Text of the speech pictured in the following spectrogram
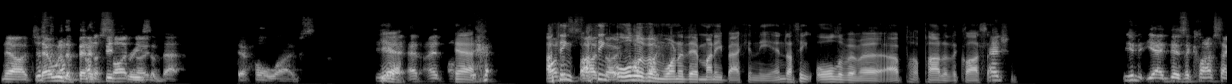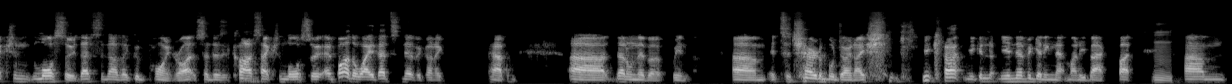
Now, just they were the beneficiaries of that their whole lives. Yeah, yeah. And, and, yeah. I think I think note, all of I'm them like, wanted their money back in the end. I think all of them are, are part of the class action. You know, yeah, there's a class action lawsuit. That's another good point, right? So there's a class mm. action lawsuit, and by the way, that's never going to happen. Uh, that'll never win. Um, it's a charitable donation. you can't, you can, you're never getting that money back. But mm. um,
